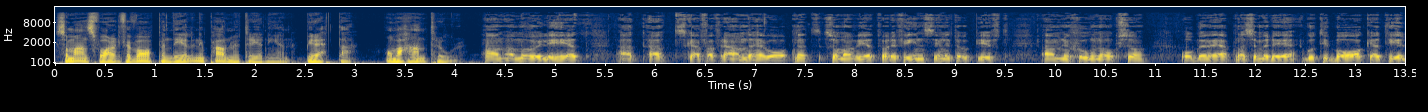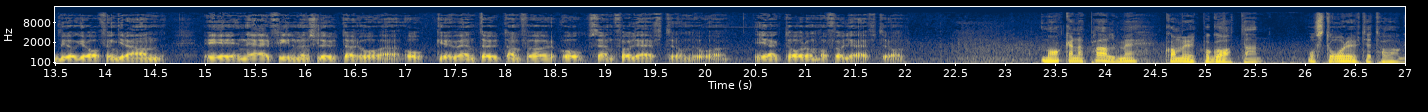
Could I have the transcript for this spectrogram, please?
som ansvarade för vapendelen i Palmeutredningen, berätta om vad han tror. Han har möjlighet att, att skaffa fram det här vapnet som man vet vad det finns enligt uppgift. Ammunition också. Och beväpna sig med det. Gå tillbaka till biografen Grand eh, när filmen slutar då och eh, vänta utanför och sen följa efter dem då. Iaktta dem och följa efter dem. Makarna Palme kommer ut på gatan och står ute ett tag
